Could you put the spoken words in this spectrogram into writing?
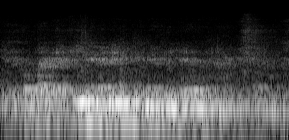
y recordar que aquí me gané mi primer dinero en la revista Luz.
